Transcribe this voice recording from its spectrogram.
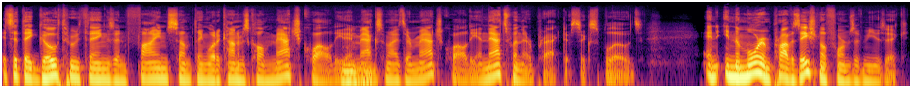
It's that they go through things and find something what economists call match quality. They mm-hmm. maximize their match quality, and that's when their practice explodes. And in the more improvisational forms of music,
